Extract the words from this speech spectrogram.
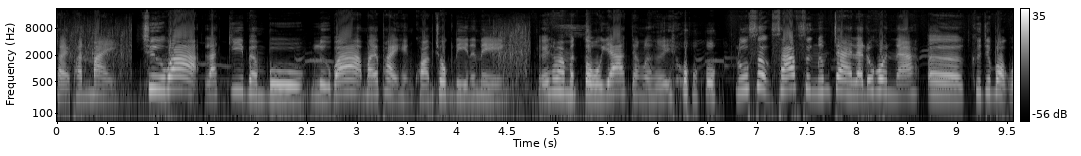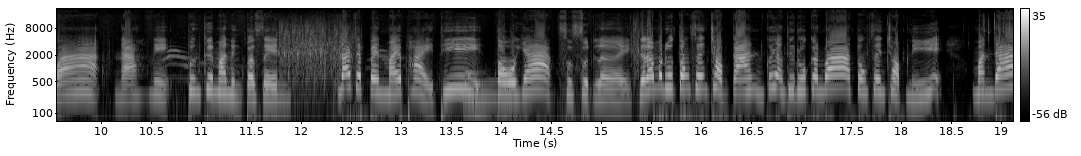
สายพันธุ์ใหม่ ชื่อว่าลักกี้แบมบูหรือว่าไม้ไผ่แห่งความโชคดีนั่นเองเฮ้ยทำไมมันโตยากจังเลยเฮ้ยโอ้โหรู้สึกซาบซึ้งน้ำใจแล้วทุกคนนะ เออคือจะบอกว่านะ นี่เพิ่งขึ้นมา 1% น่าจะเป็นไม้ไผ่ที่โตยากสุดๆเลย เดี๋ยวเรามาดูตรงเซนช็อปกัน ก็อย่างที่รู้กันว่าตรงเซนช็อปนี้ มันได้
